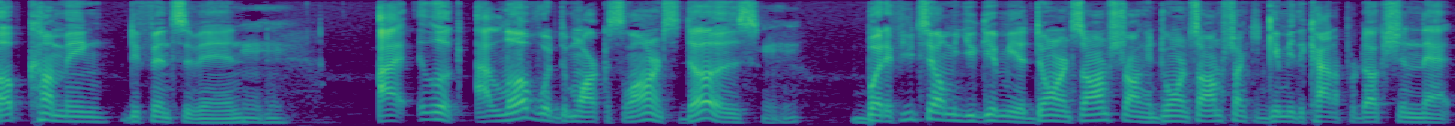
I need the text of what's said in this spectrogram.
upcoming defensive end, Mm-hmm. I look. I love what Demarcus Lawrence does, Mm-hmm. but if you tell me you give me a Dorance Armstrong and Dorance Armstrong can give me the kind of production that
